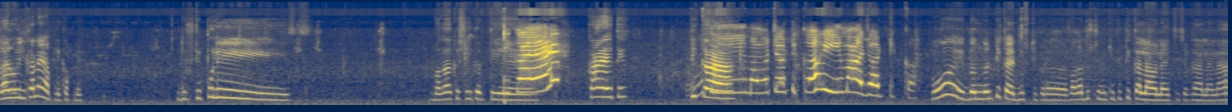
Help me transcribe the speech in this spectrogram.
घाण होईल का नाही आपले कपडे? दृष्टी पोलीस. बघा कशी करते. काय? आहे ते? टिका. मामाच्या टिका ही माझ्या टिका. होय दोन दोन टिका आहे दृष्टीकडं बघा दृष्टीने किती टिका लावलाय तिच्या गालाला.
